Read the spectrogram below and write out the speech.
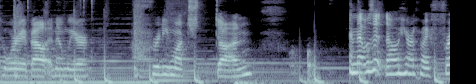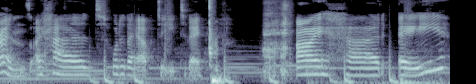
to worry about, and then we are pretty much done. And that was it. Now I'm here with my friends. I had what did I have to eat today? I had a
